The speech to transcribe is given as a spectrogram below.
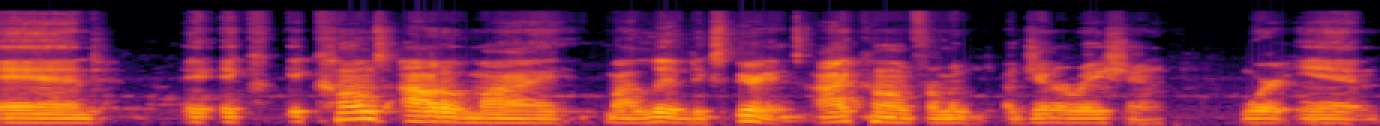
and it, it, it, comes out of my my lived experience. I come from a, a generation wherein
